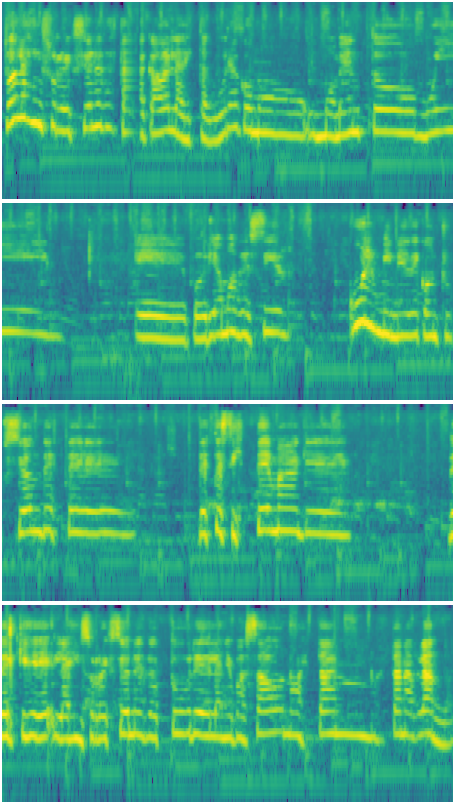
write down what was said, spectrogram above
todas las insurrecciones destacaban la dictadura como un momento muy, eh, podríamos decir, culmine de construcción de este, de este sistema que, del que las insurrecciones de octubre del año pasado nos están, nos están hablando.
